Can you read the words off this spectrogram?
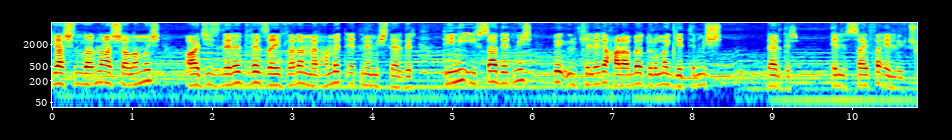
yaşlılarını aşağılamış, acizlere ve zayıflara merhamet etmemişlerdir. Dini ifsad etmiş ve ülkeleri harabe duruma getirmişlerdir. 50, sayfa 53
